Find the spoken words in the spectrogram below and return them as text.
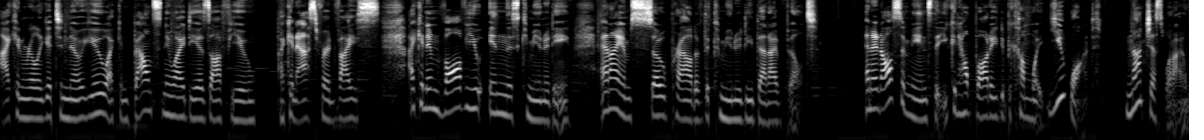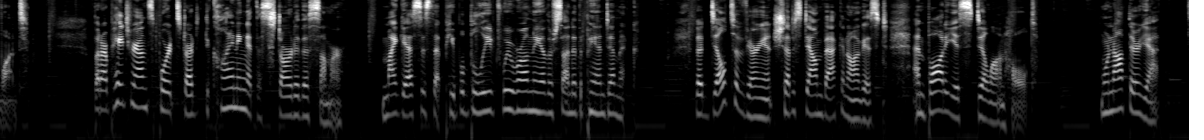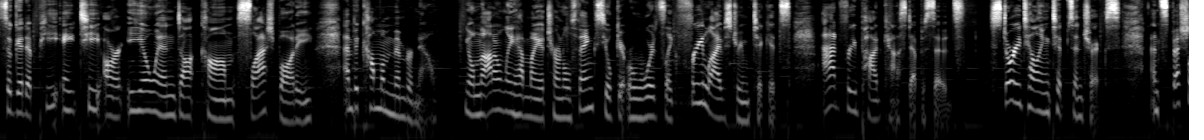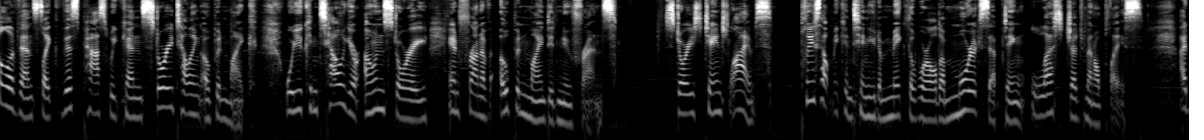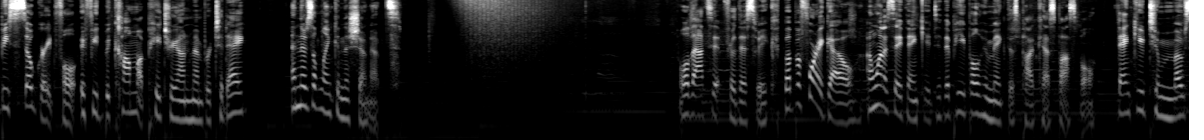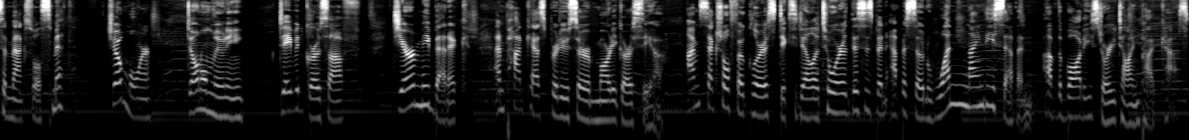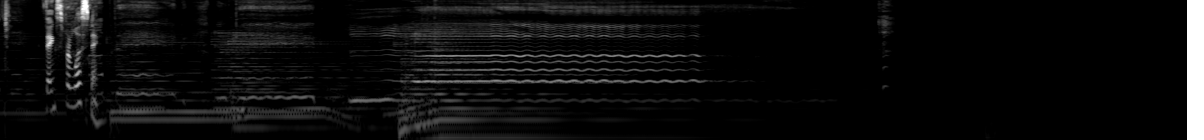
I can really get to know you, I can bounce new ideas off you, I can ask for advice, I can involve you in this community, and I am so proud of the community that I've built. And it also means that you can help Bawdy to become what you want, not just what I want. But our Patreon support started declining at the start of the summer. My guess is that people believed we were on the other side of the pandemic. The Delta variant shut us down back in August, and Bawdy is still on hold. We're not there yet, so go to p-a-t-r-e-o-n dot com slash bawdy and become a member now. You'll not only have my eternal thanks, you'll get rewards like free live stream tickets, ad-free podcast episodes, storytelling tips and tricks, and special events like this past weekend Storytelling Open Mic, where you can tell your own story in front of open minded new friends. Stories change lives. Please help me continue to make the world a more accepting, less judgmental place. I'd be so grateful if you'd become a Patreon member today, and there's a link in the show notes. Well, that's it for this week. But before I go, I want to say thank you to the people who make this podcast possible. Thank you to Mosa Maxwell Smith, Joe Moore, Donald Mooney, David Grossoff, Jeremy Beddick, and podcast producer Marty Garcia. I'm sexual folklorist Dixie De La Tour. This has been episode 197 of the Bawdy Storytelling Podcast. Thanks for listening.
